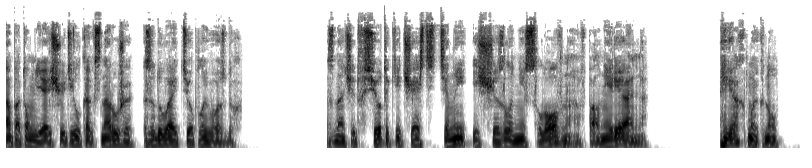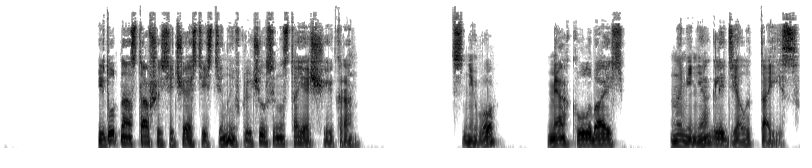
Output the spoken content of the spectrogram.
А потом я ощутил, как снаружи задувает теплый воздух. Значит, все-таки часть стены исчезла не словно, а вполне реально. Я хмыкнул. И тут на оставшейся части стены включился настоящий экран. С него Мягко улыбаясь, на меня глядела Таис.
